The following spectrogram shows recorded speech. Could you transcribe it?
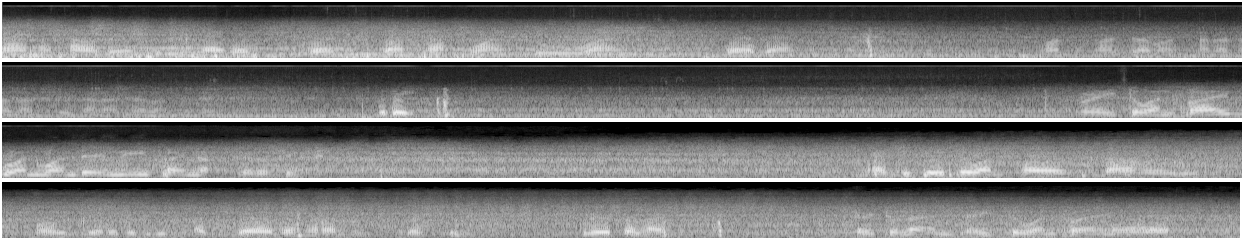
China Southern 397, contact 12117. 117, China 7397. Good day. 8215, 11 DME, final 06. Attitude 215, Tower, 40 degrees at 7, runway crossing. Clear to land. Air to land, 8215.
